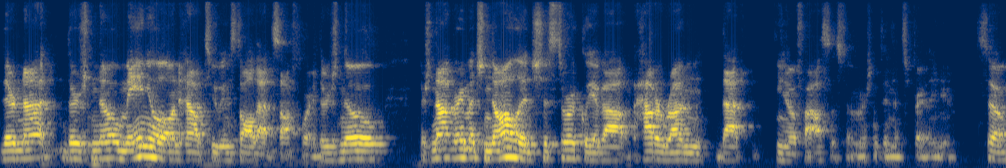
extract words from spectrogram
They're not, there's no manual on how to install that software. There's no, there's not very much knowledge historically about how to run that you know, file system or something that's fairly new. So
